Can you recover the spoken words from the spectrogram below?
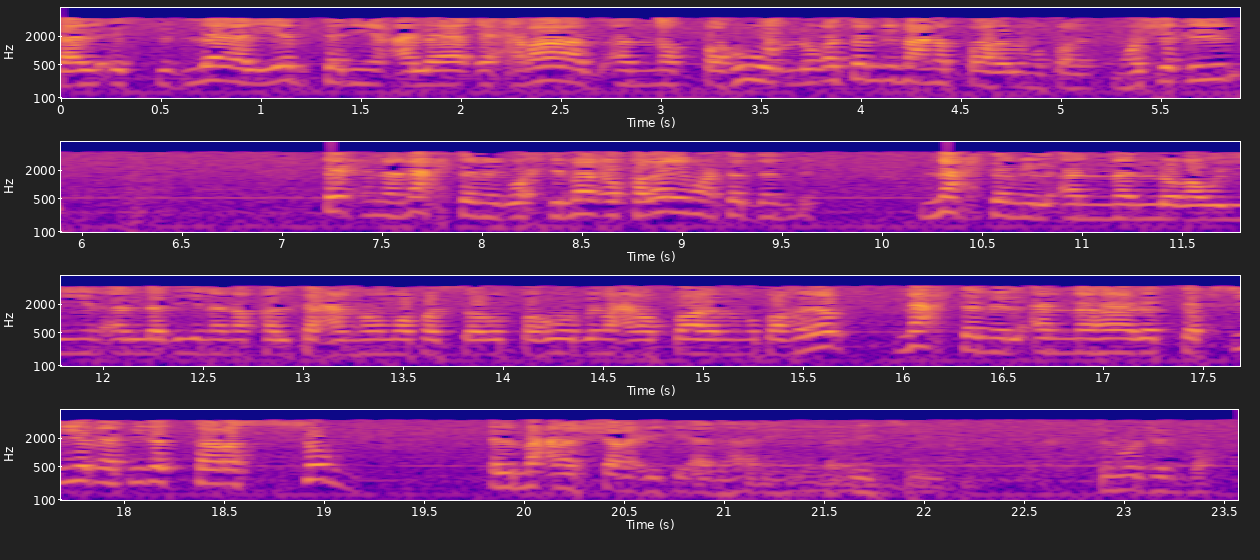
الاستدلال يبتني على إحراز أن الطهور لغة بمعنى الطاهر المطهر. مو الشكيل إحنا نحتمل واحتمال عقلائي معتدا به. نحتمل أن اللغويين الذين نقلت عنهم وفسروا الطهور بمعنى الطاهر المطهر نحتمل أن هذا التفسير نتيجة ترسب المعنى الشرعي في أذهانهم. من وجه البحث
